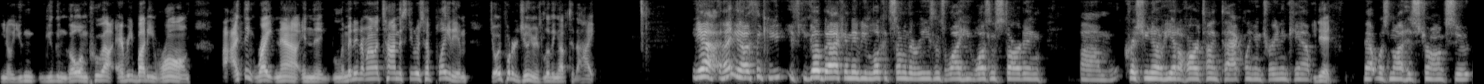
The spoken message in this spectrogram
you know you can you can go and prove out everybody wrong." I think right now in the limited amount of time the Steelers have played him, Joey Porter Jr. is living up to the hype. Yeah, and I, you know I think you, if you go back and maybe look at some of the reasons why he wasn't starting, um, Chris, you know he had a hard time tackling in training camp. He did that was not his strong suit.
